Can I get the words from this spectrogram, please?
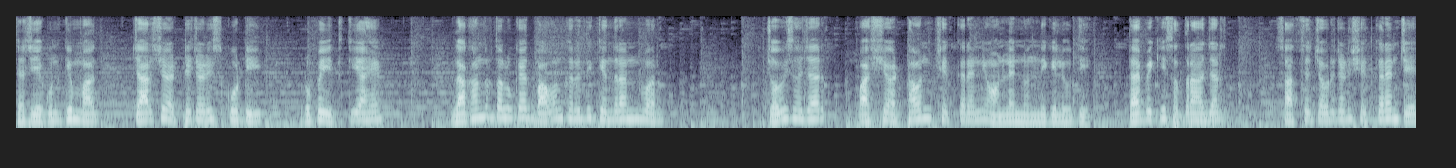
त्याची एकूण किंमत चारशे अठ्ठेचाळीस कोटी रुपये इतकी आहे. लाखांदूर तालुक्यात बावन्न खरेदी केंद्रांवर चोवीस हजार पाचशे अठ्ठावन्न शेतकऱ्यांनी ऑनलाईन नोंदणी केली होती. त्यापैकी सतरा हजार सातशे चौवेचाळीस शेतकऱ्यांचे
